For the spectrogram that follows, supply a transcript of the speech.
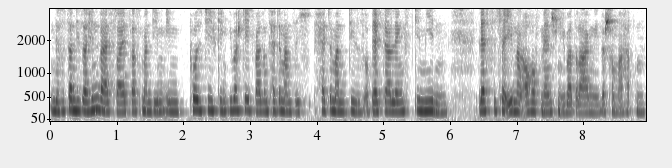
Und das ist dann dieser Hinweisreiz, dass man dem eben positiv gegenübersteht, weil sonst hätte man sich, hätte man dieses Objekt ja längst gemieden lässt sich ja eben dann auch auf Menschen übertragen, wie wir schon mal hatten.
